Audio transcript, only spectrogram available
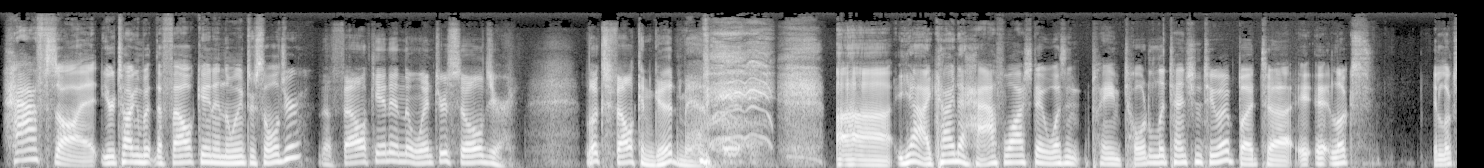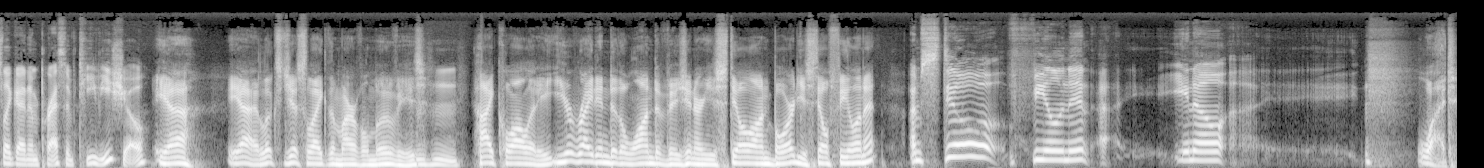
half saw it. You're talking about the Falcon and the Winter Soldier? The Falcon and the Winter Soldier. Looks Falcon good, man. Uh, yeah, I kind of half watched it. Wasn't paying total attention to it, but uh, it, it looks it looks like an impressive TV show. yeah. Yeah, it looks just like the Marvel movies. High quality. You're right into the WandaVision. Are you still on board? You still feeling it? I'm still feeling it. Uh, you know, What?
